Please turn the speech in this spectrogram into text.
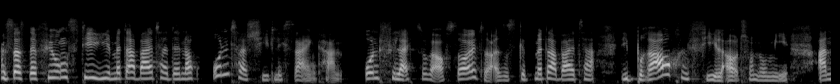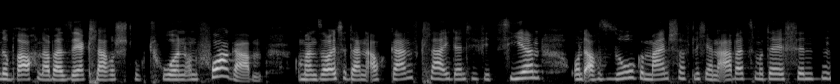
ist, dass der Führungsstil je Mitarbeiter dennoch unterschiedlich sein kann und vielleicht sogar auch sollte. Also es gibt Mitarbeiter, die brauchen viel Autonomie, andere brauchen aber sehr klare Strukturen und Vorgaben. Und man sollte dann auch ganz klar identifizieren und auch so gemeinschaftlich ein Arbeitsmodell finden.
